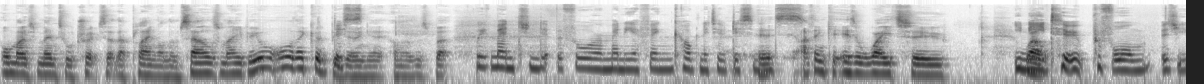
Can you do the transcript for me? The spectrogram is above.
almost mental tricks that they're playing on themselves, maybe, or, or they could be doing it on others. But We've mentioned it before on many a thing. Cognitive it, dissonance. I think it is a way to, you well- need to perform, as you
